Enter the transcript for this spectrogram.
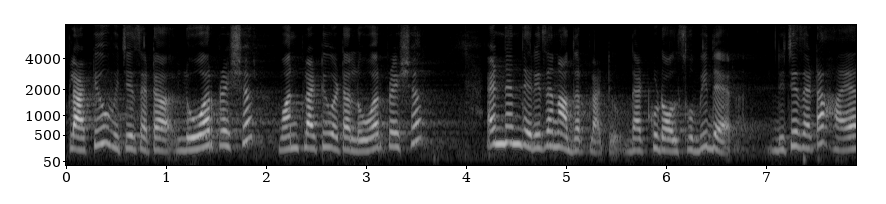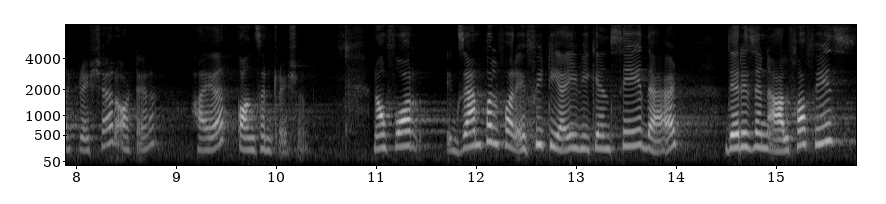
plateau which is at a lower pressure, one plateau at a lower pressure and then there is another plateau that could also be there which is at a higher pressure or at a higher concentration. Now for example for FETI we can say that there is an alpha phase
